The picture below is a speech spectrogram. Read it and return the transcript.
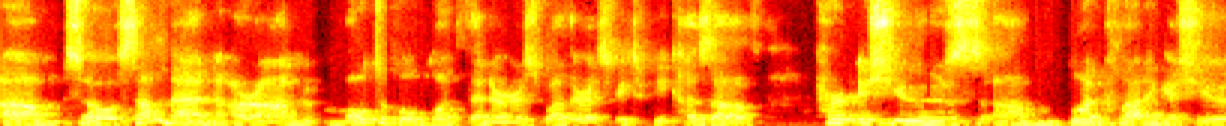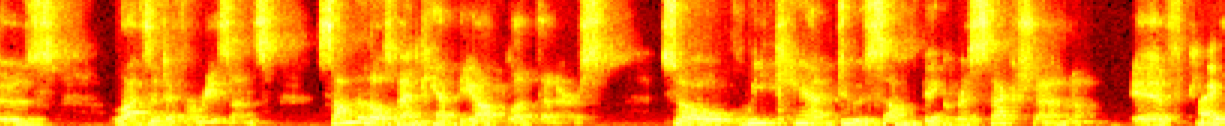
Um, so some men are on multiple blood thinners, whether it's because of heart issues, um, blood clotting issues, lots of different reasons. Some of those men can't be off blood thinners. So we can't do some big resection if people right.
